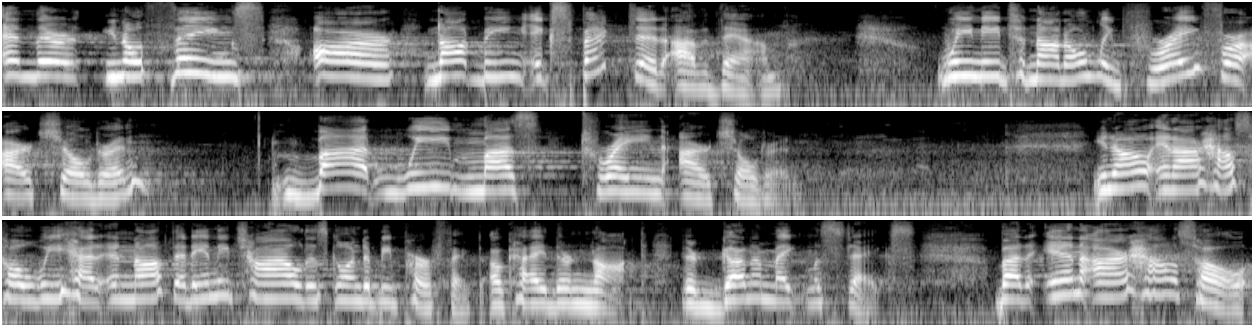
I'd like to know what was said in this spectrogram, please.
And their, you know, things are not being expected of them. We need to not only pray for our children, but we must train our children. You know, in our household, we had, and not that any child is going to be perfect, okay? They're not. They're gonna make mistakes. But in our household,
